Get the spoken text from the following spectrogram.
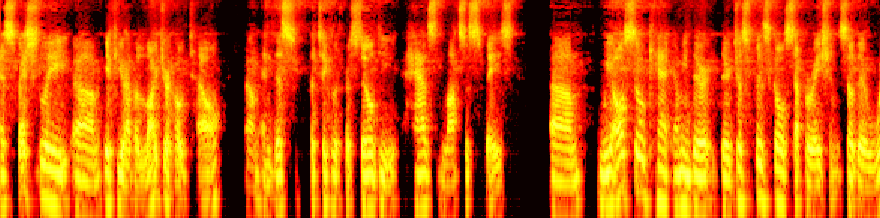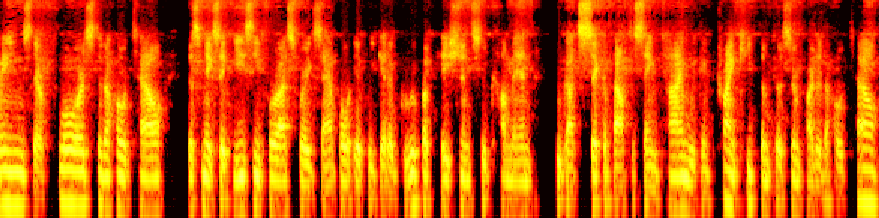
especially um, if you have a larger hotel, and this particular facility has lots of space, um, we also can't, I mean, they're, they're just physical separation. So there are wings, there are floors to the hotel, this makes it easy for us, for example, if we get a group of patients who come in who got sick about the same time, we can try and keep them to a certain part of the hotel.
